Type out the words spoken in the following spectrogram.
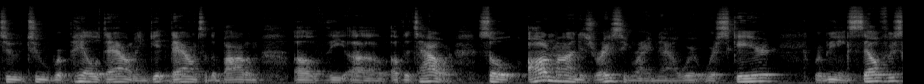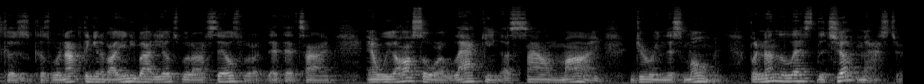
to to rappel down and get down to the bottom of the uh, of the tower? So our mind is racing right now. We're, we're scared. We're being selfish because because we're not thinking about anybody else but ourselves at that time. And we also are lacking a sound mind during this moment. But nonetheless the jump master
